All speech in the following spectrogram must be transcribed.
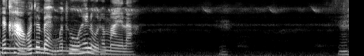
แล้วขาวเขาจะแบ่งปลาทูให้หนูทำไมล่ะ อืม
